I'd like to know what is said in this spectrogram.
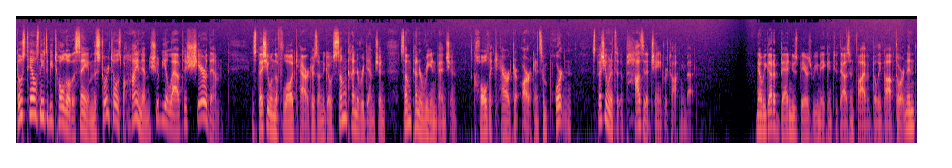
Those tales need to be told all the same, and the storytellers behind them should be allowed to share them, especially when the flawed characters undergo some kind of redemption, some kind of reinvention. It's called a character arc, and it's important, especially when it's a positive change we're talking about. Now, we got a Bad News Bears remake in 2005 of Billy Bob Thornton, and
